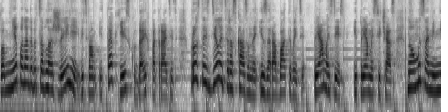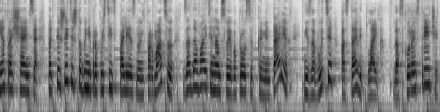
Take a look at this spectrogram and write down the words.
Вам не понадобятся вложения, ведь вам и так есть куда их потратить. Просто сделайте рассказанное и зарабатывайте прямо здесь и прямо сейчас. Ну а мы с вами не прощаемся. Подпишитесь, чтобы не пропустить полезную информацию. Задавайте нам свои вопросы в комментариях. Не забудьте поставить лайк. До скорой встречи!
